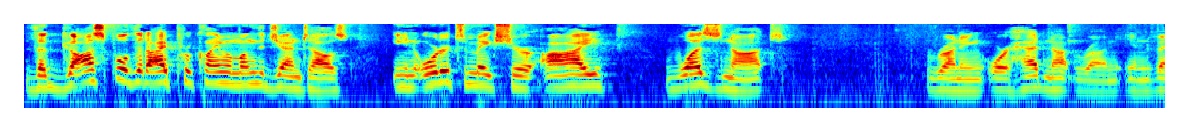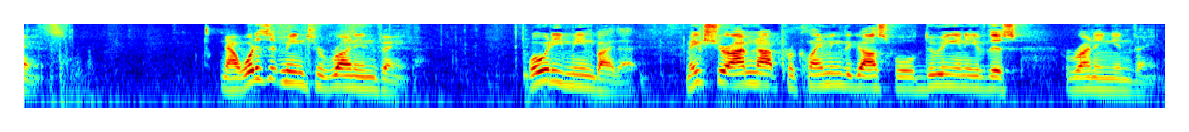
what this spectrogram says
the gospel that I proclaim among the Gentiles in order to make sure I was not running or had not run in vain. Now, what does it mean to run in vain? What would he mean by that? Make sure I'm not proclaiming the gospel, doing any of this running in vain.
